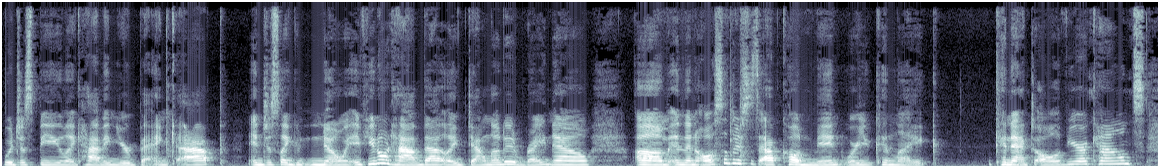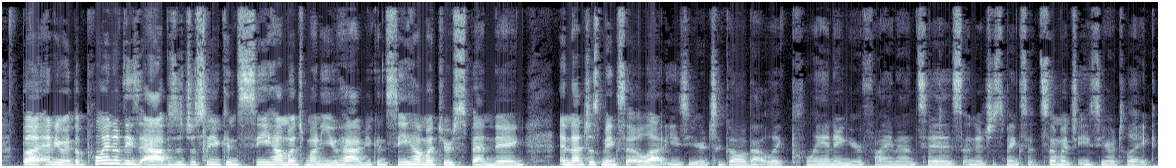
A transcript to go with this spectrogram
would just be like having your bank app and just like knowing if you don't have that like download it right now. Um and then also there's this app called Mint where you can like connect all of your accounts. But anyway, the point of these apps is just so you can see how much money you have, you can see how much you're spending, and that just makes it a lot easier to go about like planning your finances and it just makes it so much easier to like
